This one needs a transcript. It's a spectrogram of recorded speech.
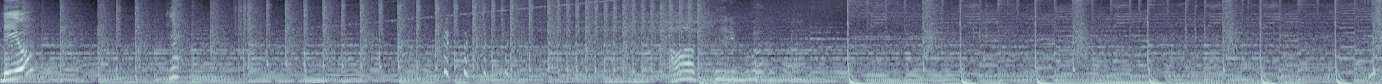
Leo? Gel. Aferin oğluma. Koş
